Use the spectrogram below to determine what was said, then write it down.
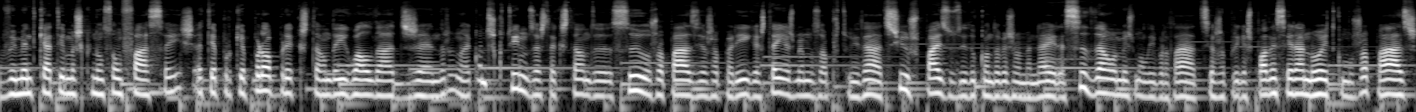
Obviamente que há temas que não são fáceis, até porque a própria questão da igualdade de género, não é? Quando discutimos esta questão de se os rapazes e as raparigas têm as mesmas oportunidades, se os pais os educam da mesma maneira, se dão a mesma liberdade, se as raparigas podem sair à noite como os rapazes,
